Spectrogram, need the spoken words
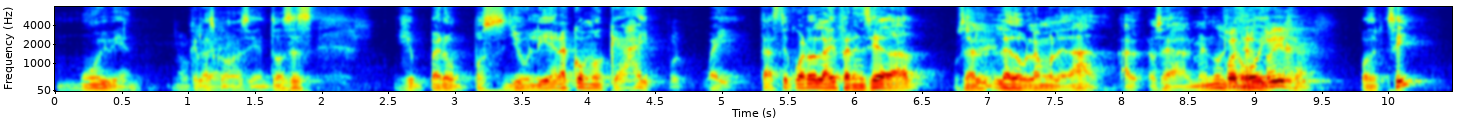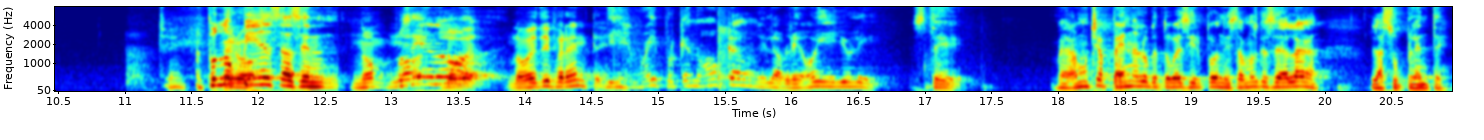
Muy bien, que las conocí. Entonces, dije, pero pues Julie era como que, ay, pues, güey, ¿estás de acuerdo la diferencia de edad? O sea, le doblamos la edad. Al- o sea, al menos Pues yo. es tu hija. pues, sí. Sí. Pues no Pero- piensas en. No, no, Pues sí, no. Lo, ve- lo ves diferente. Y dije, güey, ¿por qué no, cabrón? Y le hablé, oye, Julie, este, me da mucha pena lo que te voy a decir, pero necesitamos que sea la, la suplente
